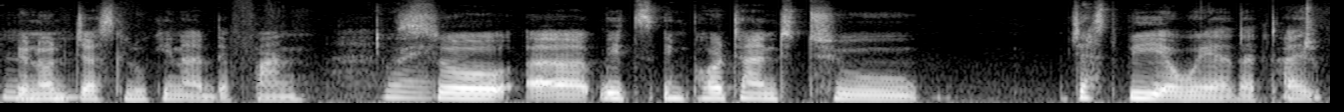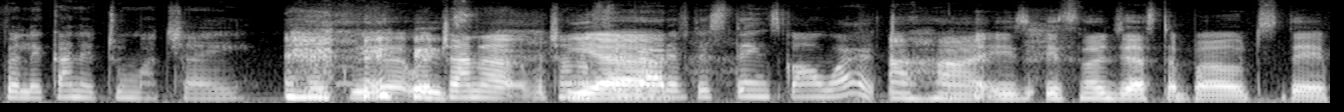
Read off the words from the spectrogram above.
You're not just looking at the fun. Right. So uh, it's important to just be aware that I, too much. I like we're, we're trying to we're trying to figure out if this thing's gonna work. uh-huh, it's, it's not just about the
